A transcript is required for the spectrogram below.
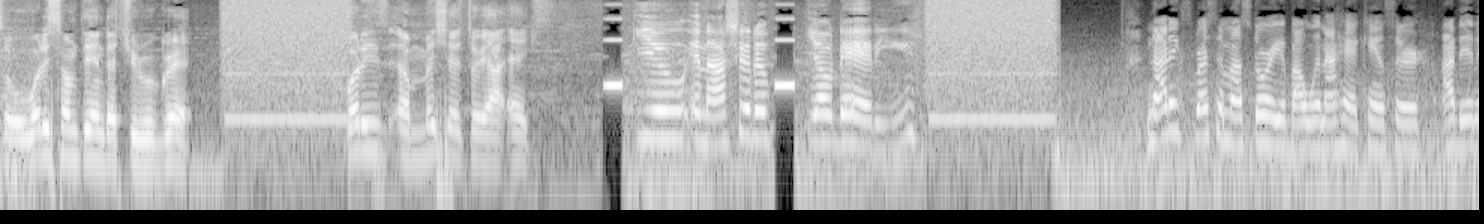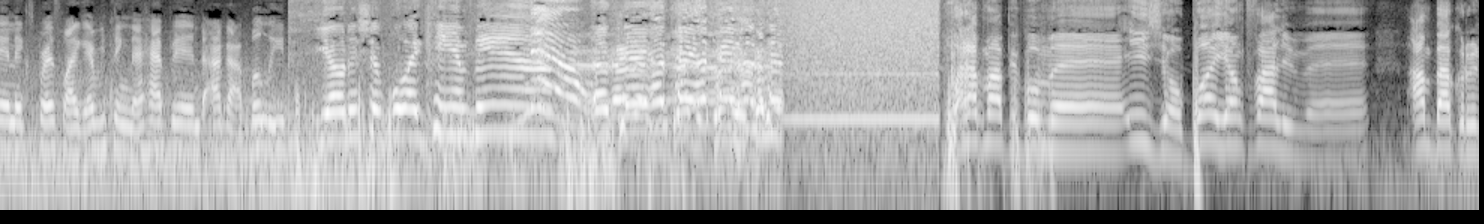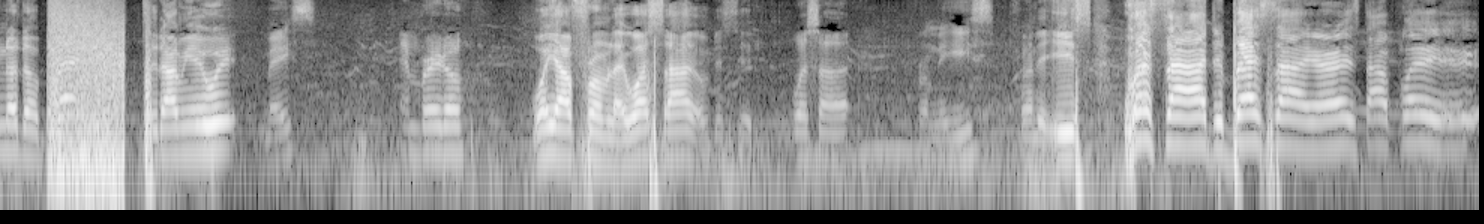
So, what is something that you regret? What is a mission to your ex? you and I should have your daddy. Not expressing my story about when I had cancer. I didn't express like everything that happened. I got bullied. Yo, this your boy Cam Bam. Okay, okay, okay, okay. What up, my people, man? It's your boy Young Faly, man. I'm back with another bang. Today I'm here with Mace and Berto. Where y'all from? Like, what side of the city? What's side. From the east. From the east. West side, the best side, alright? Stop playing.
